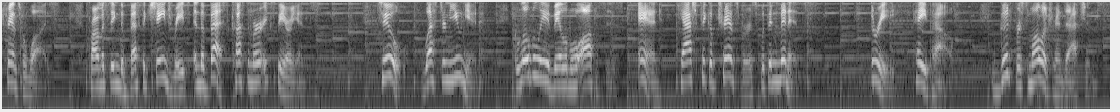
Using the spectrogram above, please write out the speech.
TransferWise, promising the best exchange rates and the best customer experience. 2. Western Union, globally available offices, and cash pickup transfers within minutes. 3. PayPal, good for smaller transactions,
